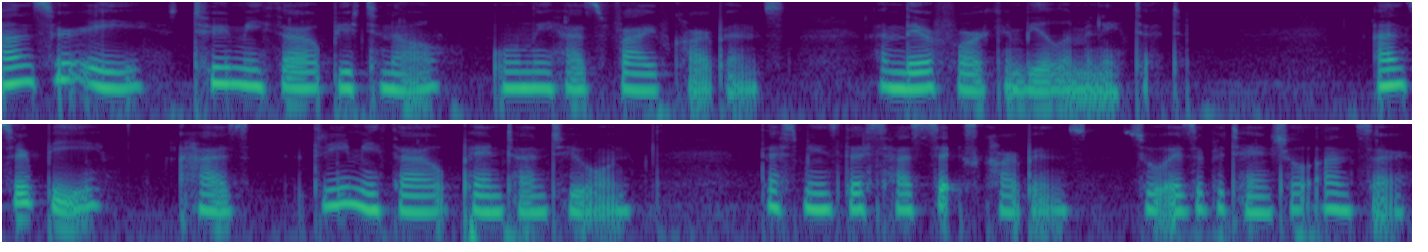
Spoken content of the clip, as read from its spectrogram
Answer A, 2-methyl butanol, only has five carbons and therefore can be eliminated. Answer B has 3-methyl pentan-2-one. This means this has six carbons, so is a potential answer.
